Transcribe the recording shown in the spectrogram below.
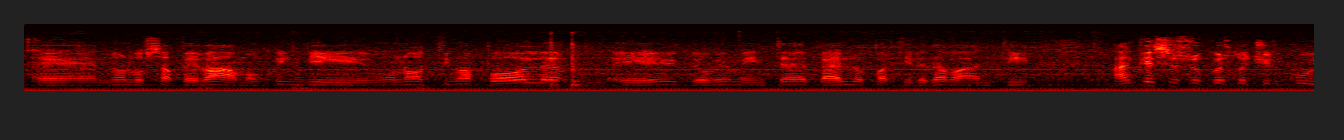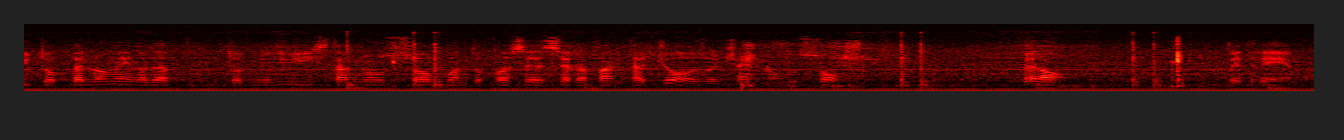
eh, non lo sapevamo. Quindi un'ottima pole e ovviamente è bello partire davanti anche se su questo circuito perlomeno dal punto mio di vista non so quanto possa essere vantaggioso cioè non lo so però vedremo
